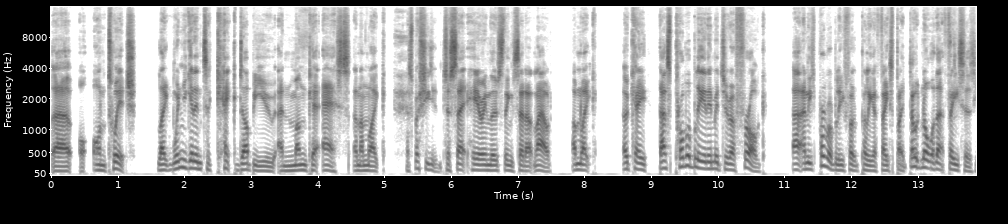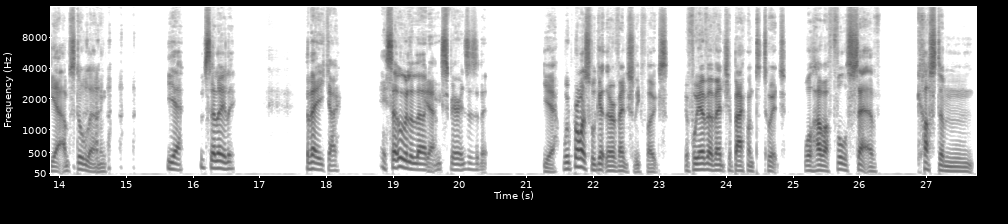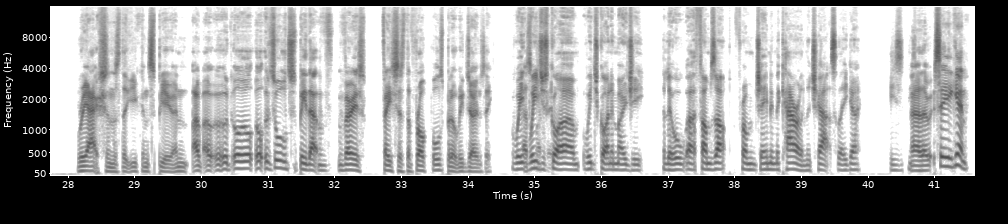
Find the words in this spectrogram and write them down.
uh, on Twitch. Like when you get into KEKW and monkaS, and I'm like, especially just hearing those things said out loud, I'm like, okay, that's probably an image of a frog, uh, and he's probably pulling a face, but I don't know what that face is yet. I'm still learning. yeah, absolutely. But there you go. It's all a learning yeah. experience, isn't it? Yeah, we promise we'll get there eventually, folks. If we ever venture back onto Twitch, we'll have a full set of custom reactions that you can spew, and uh, uh, it'll, it'll all just be that various faces the frog pulls, but it'll be Jonesy. We That's we just got um, we just got an emoji a little uh, thumbs up from Jamie McCarroll in the chat. So there you go. He's, he's... Uh, see again.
